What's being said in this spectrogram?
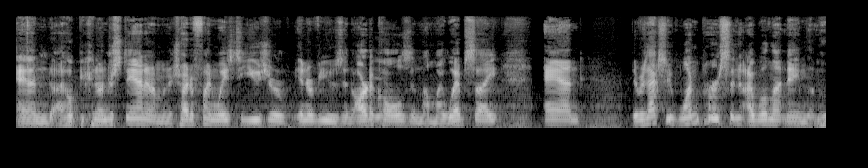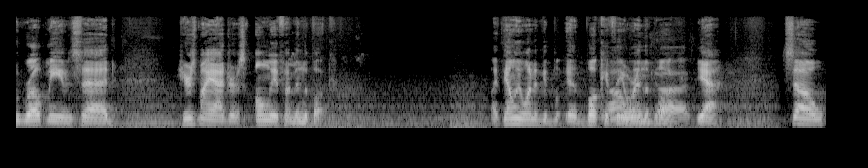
And I hope you can understand. And I'm going to try to find ways to use your interviews and articles and on my website. And there was actually one person, I will not name them, who wrote me and said, Here's my address only if I'm in the book. Like they only wanted the uh, book if they Oh were in the God. book. Yeah. So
